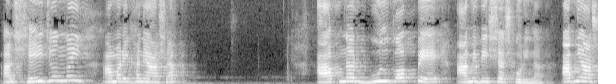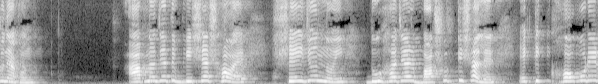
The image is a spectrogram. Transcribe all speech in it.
আর সেই জন্যই আমার এখানে আসা। আপনার গুল গপ্পে আমি বিশ্বাস করি না। আপনি আসুন এখন। আপনার যাতে বিশ্বাস হয় সেই জন্যই দু হাজার বাষট্টি সালের একটি খবরের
